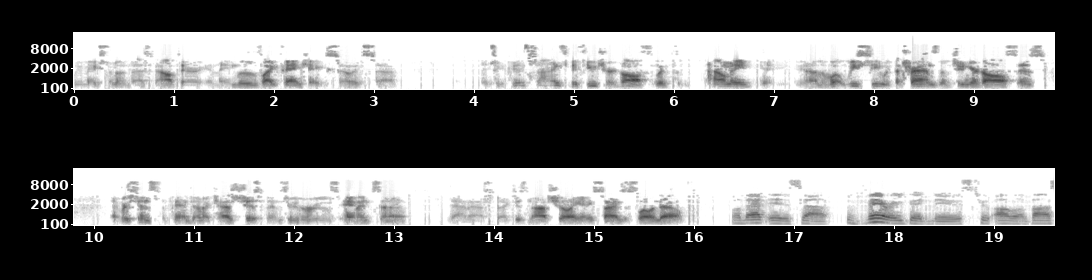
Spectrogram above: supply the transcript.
we make some of the best out there, and they move like pancakes. So it's uh, it's a good sign for the future of golf. With how many, you know, what we see with the trends of junior golf is ever since the pandemic has just been through the roof, and it's uh, that aspect is not showing any signs of slowing down. Well, that is uh, very good news to all of us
